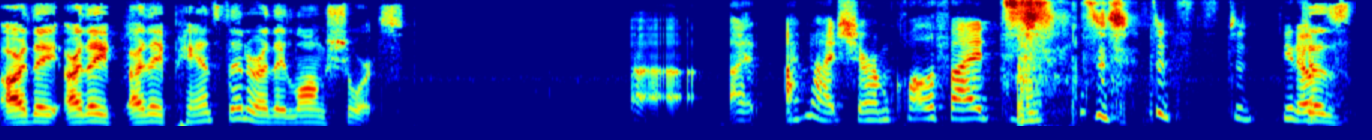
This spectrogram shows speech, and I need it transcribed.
Are they are they are they pants then, or are they long shorts? Uh, I I'm not sure I'm qualified to, to, to, to you know. Because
